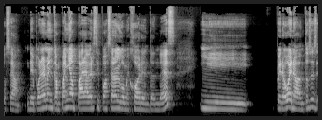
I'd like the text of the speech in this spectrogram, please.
o sea, de ponerme en campaña para ver si puedo hacer algo mejor, ¿entendés? Y, pero bueno, entonces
